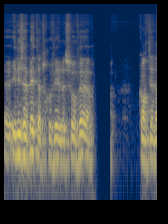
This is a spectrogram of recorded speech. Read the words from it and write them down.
Euh, Élisabeth a trouvé le Sauveur quand elle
